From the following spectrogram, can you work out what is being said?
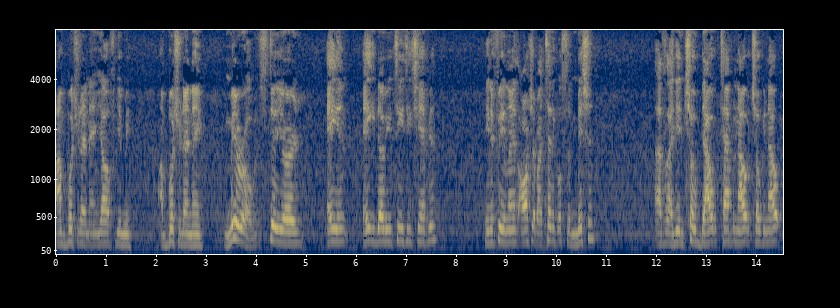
I'm butchering that name. Y'all forgive me. I'm butchering that name. Miro still your AEW TNT champion. He defeated Lance Archer by technical submission. I was like getting choked out, tapping out, choking out.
